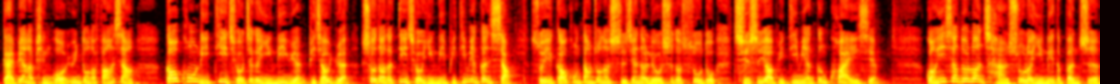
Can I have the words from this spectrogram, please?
改变了苹果运动的方向。高空离地球这个引力远比较远，受到的地球引力比地面更小，所以高空当中的时间的流逝的速度其实要比地面更快一些。广义相对论阐述了引力的本质，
